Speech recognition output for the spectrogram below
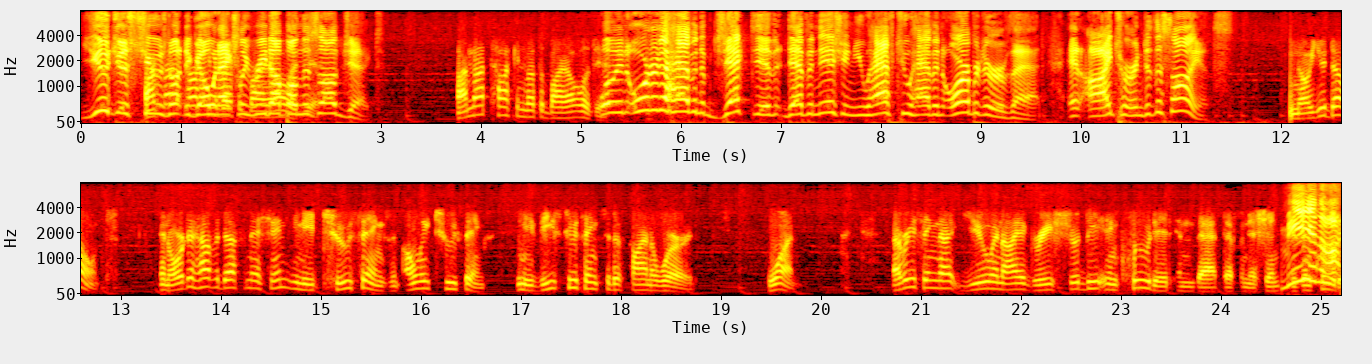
You just choose not not to go and actually read up on the subject. I'm not talking about the biologist. Well, in order to have an objective definition, you have to have an arbiter of that. And I turn to the science. No, you don't. In order to have a definition, you need two things, and only two things. You need these two things to define a word. One, everything that you and I agree should be included in that definition. Me and I,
